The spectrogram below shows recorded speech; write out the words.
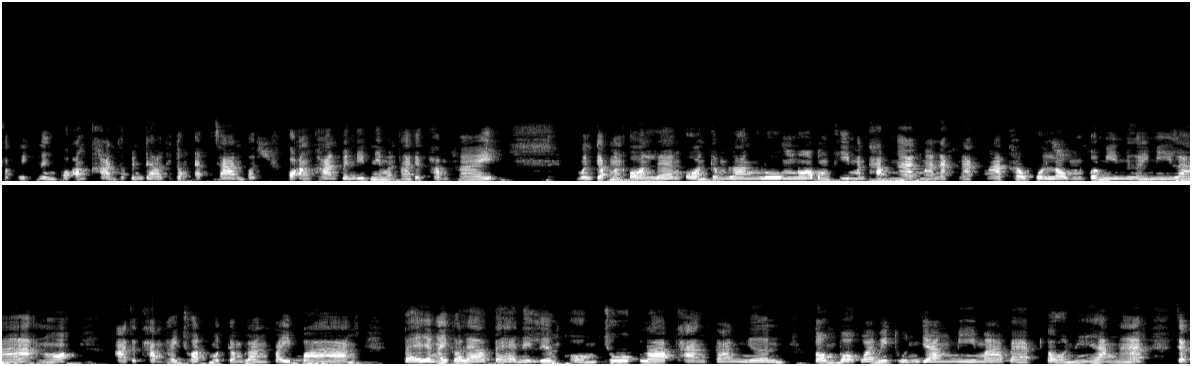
สักนิดหนึ่งเพราะอังคารเขาเป็นดาวที่ต้องแอคชั่นเพราะพออังคารเป็นนิดนี่มันอาจจะทำให้ เหมือนกับมันอ่อนแรงอ่อนกำลังลงเนาะบางทีมันทำงานมาหนักๆมากเข้าคนเรามันก็มีเหนื่อยมีล้าเนาะอาจจะทำให้ช็อตหมดกำลังไปบ้าง แต่ยังไงก็แล้วแต่ในเรื่องของโชคลาภทางการเงิน ต้องบอกว่ามิถุนยังมีมาแบบต่อเนื่องนะ จัด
